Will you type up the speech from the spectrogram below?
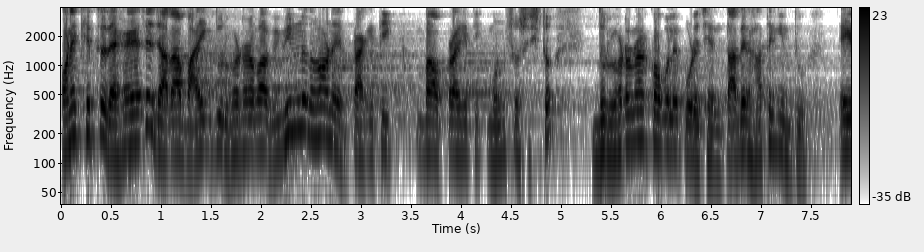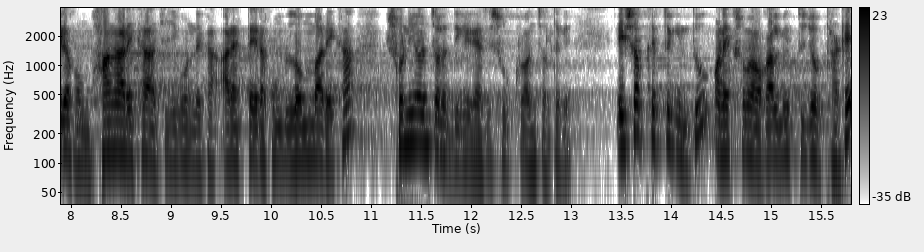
অনেক ক্ষেত্রে দেখা গেছে যারা বাইক দুর্ঘটনা বা বিভিন্ন ধরনের প্রাকৃতিক বা অপ্রাকৃতিক মনুষ্যসৃষ্ট দুর্ঘটনার কবলে পড়েছেন, তাদের হাতে কিন্তু এই রকম ভাঙা রেখা আছে, জীবন রেখা, আর একটা এরকম লম্বা রেখা শনি অঞ্চলের দিকে গেছে, শুক্র অঞ্চল থেকে। এইসব ক্ষেত্রে কিন্তু অনেক সময় অকাল মৃত্যু যোগ থাকে,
